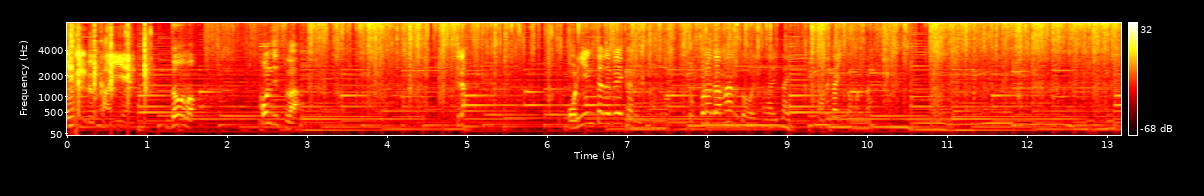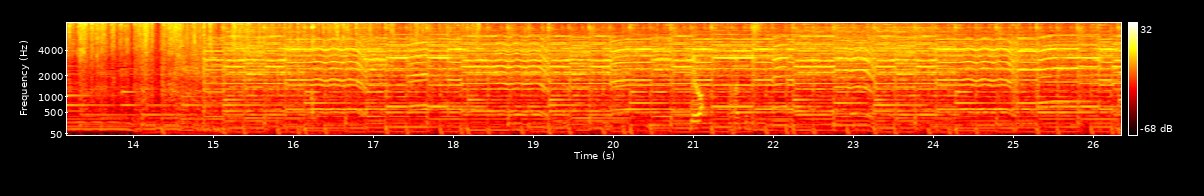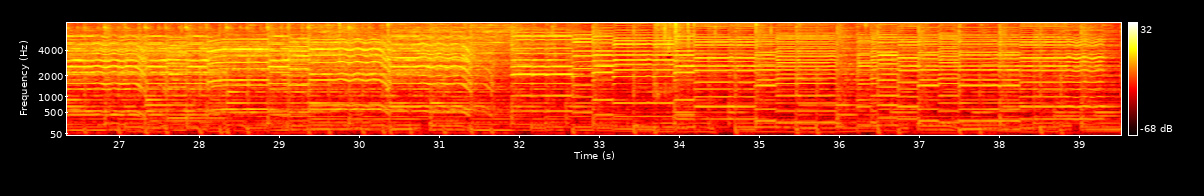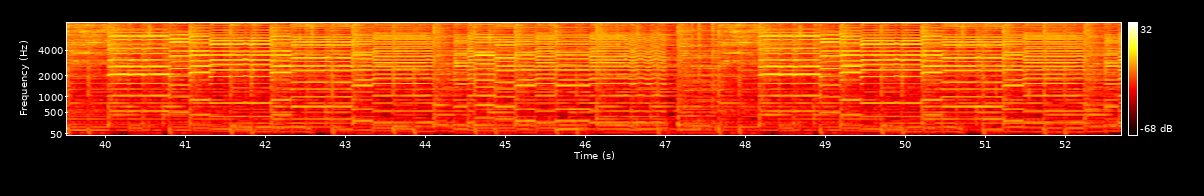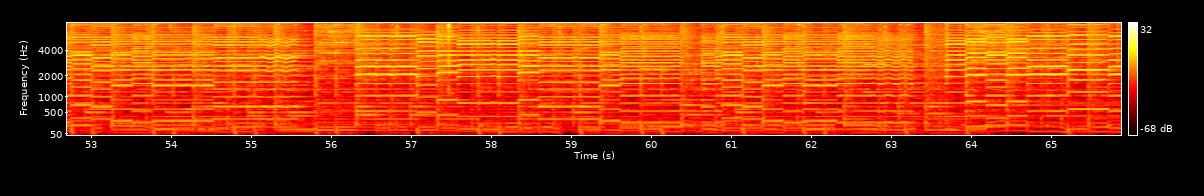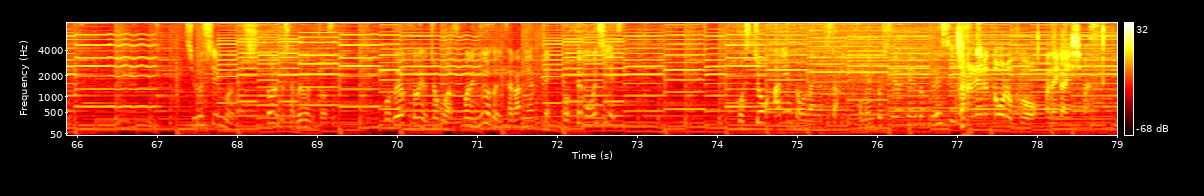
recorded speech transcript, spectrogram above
演武開演。どうも。本日はこちら。オリエンタルベーカリーさんのショコラダマンドをいただきたい食べたいと思います。ではいただきます。中心部のしっとりとした部分と程よく溶けたチョコがそこで見事に絡み合ってとっても美味しいです。ご視聴ありがとうございました。コメントしていただけると嬉しいです。チャンネル登録をお願いします。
